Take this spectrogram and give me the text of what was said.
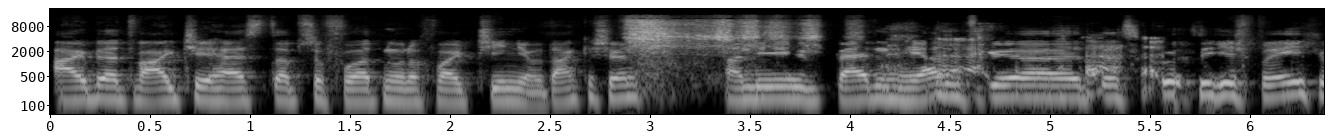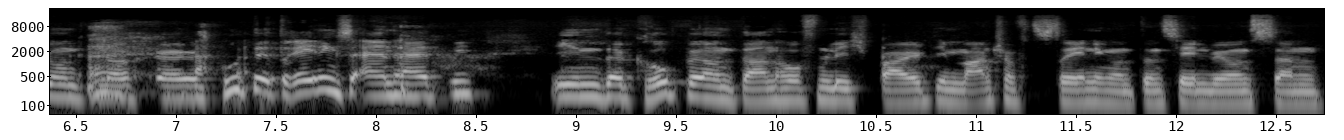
Albert Valci heißt ab sofort nur noch Valcinho. Dankeschön an die beiden Herren für das kurze Gespräch und noch äh, gute Trainingseinheiten in der Gruppe und dann hoffentlich bald im Mannschaftstraining und dann sehen wir uns dann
